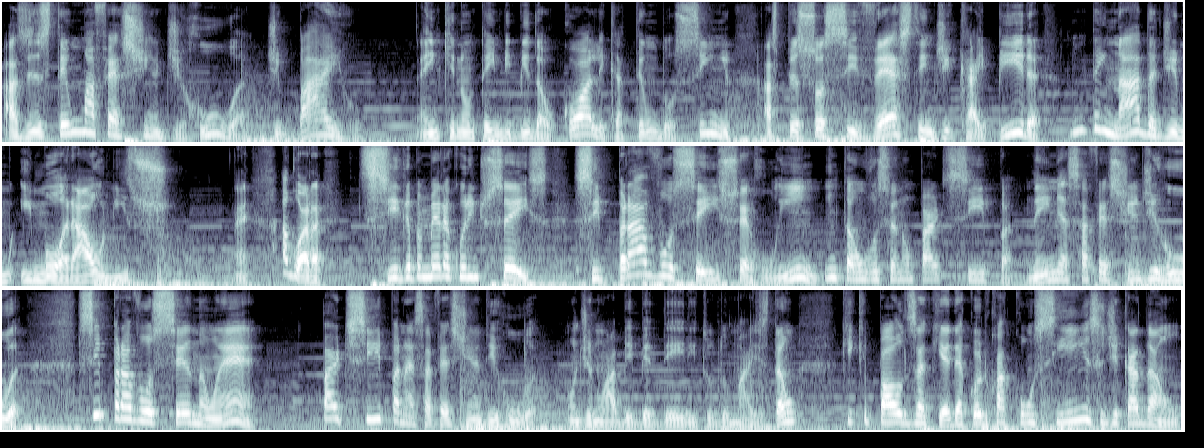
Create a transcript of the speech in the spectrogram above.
às vezes tem uma festinha de rua, de bairro, em que não tem bebida alcoólica, tem um docinho, as pessoas se vestem de caipira, não tem nada de imoral nisso. Né? Agora, siga 1 Coríntios 6. Se para você isso é ruim, então você não participa, nem nessa festinha de rua. Se para você não é, participa nessa festinha de rua, onde não há bebedeira e tudo mais. Então, o que, que Paulo diz aqui? É de acordo com a consciência de cada um.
